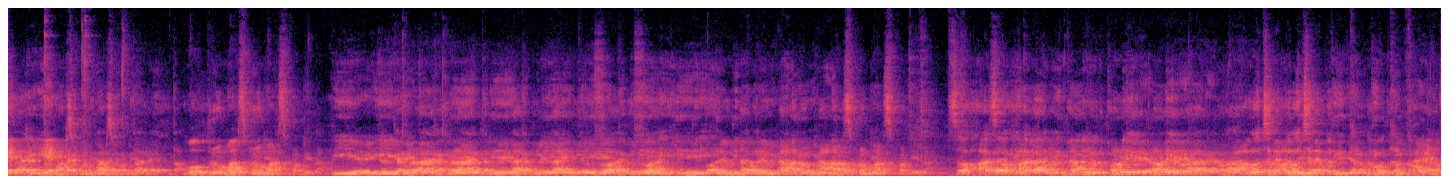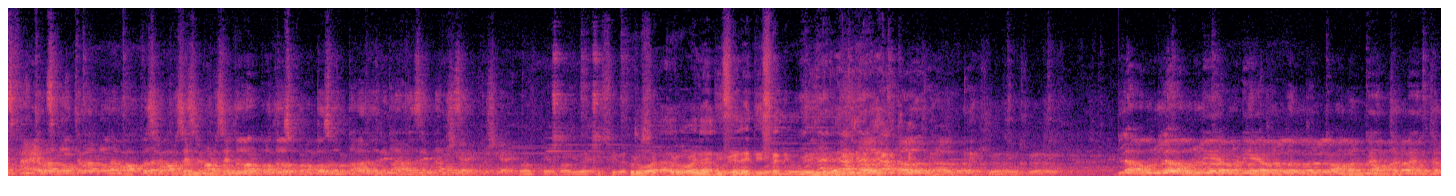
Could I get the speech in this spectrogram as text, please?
ಏಟ್ ಏಟ್ ಮಾಡ್ಸ್ಕೊಂಡಿದ್ದಾರೆ. ಅಂತ. ಒಬ್ರು ಮಾಸ್ಕ್ರು ಮಾಡಿಸ್ಕೊಂಡಿಲ್ಲ. ಈ ಕನ್ನಡ ಕನ್ನಡ ತಮಿಳ್ ಆಗಲಿ ಹಿಂದಿ ಬಾಲಿವುಡ್ ಮಾಡಿಸ್ಕೊಂಡು ಮಾಡಿಸ್ಕೊಂಡಿಲ್ಲ. ಸೊ ಹಾಗಾಗಿ ನೋಡಿ ನೋಡಿ ಆಲೋಚನೆ ಆಲೋಚನೆ ಬಂದಿದೆ. ನಾವು ವಾಪಸ್ ರೆಪ್ರೆಸೆಂಟ್ ಮಾಡಿಸೋದು ವಾಪಸ್ ಕೊಡ್ಬೋದು ಅಂತ ಅದರಿಂದ ನನಗೆ ಖುಷಿ ಆಯ್ತು ಖುಷಿ ಆಯ್ತು. ಶುಕ್ರವಾರ ದಿವಸ ದಿವಸ. ಇಲ್ಲ ಅವರು ಅವ್ರಿಗೆ ಅವ್ರಿಗೆ ಅವರು ಕಾಮನ್ ಕಾಮನ್ ಅಂತರ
